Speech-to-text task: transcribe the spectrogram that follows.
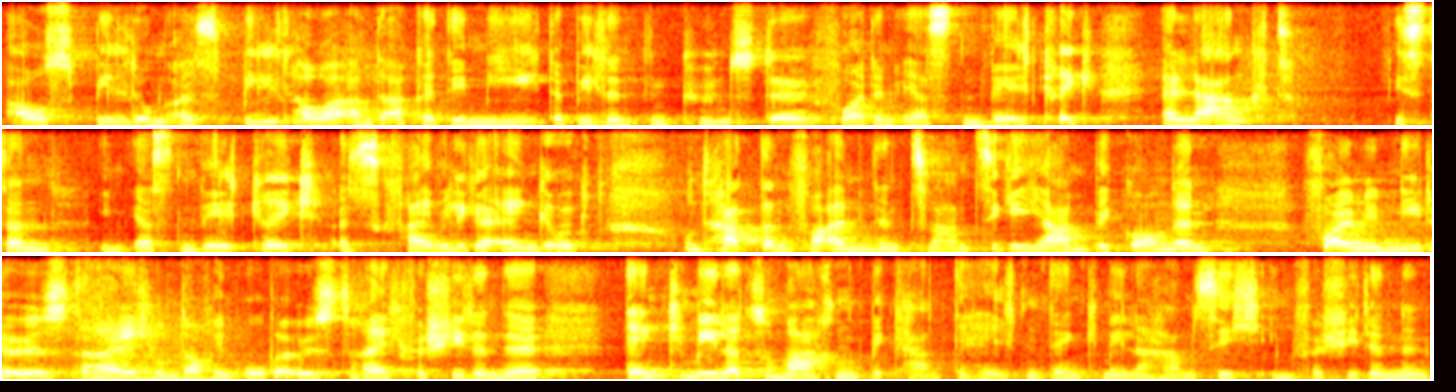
Ausbildung als Bildhauer an der Akademie der Bildenden Künste vor dem Ersten Weltkrieg erlangt, ist dann im Ersten Weltkrieg als Freiwilliger eingerückt und hat dann vor allem in den 20er Jahren begonnen, vor allem in Niederösterreich und auch in Oberösterreich verschiedene Denkmäler zu machen. Bekannte Heldendenkmäler haben sich in verschiedenen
